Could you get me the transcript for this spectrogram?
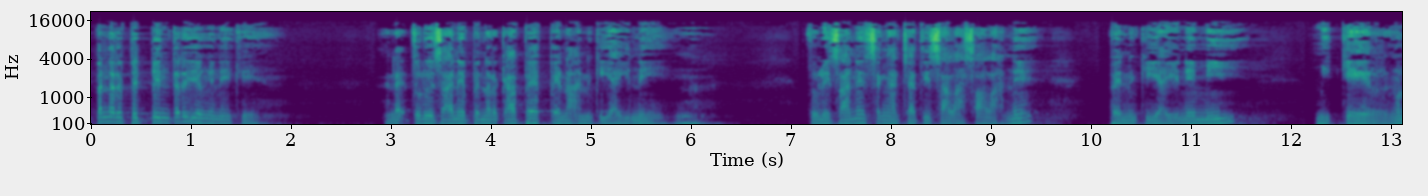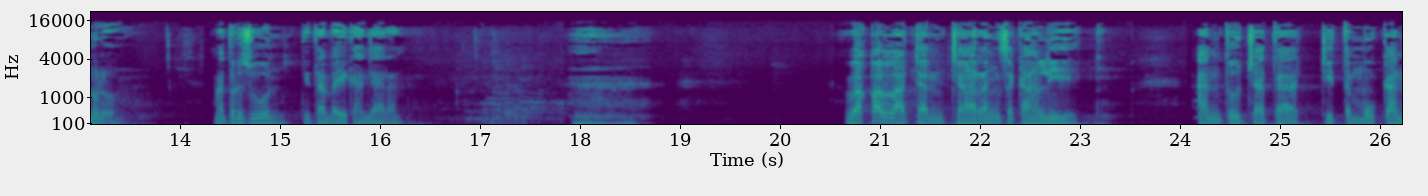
penerbit pinter yang ini ki. Lek tulisannya bener kabeh penaan kiai ini. Tulisannya sengaja disalah-salah nih ben kiai ini mi mikir ngono loh. Matur suwun ditambahi ganjaran. Waqalla dan jarang sekali antu jata ditemukan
